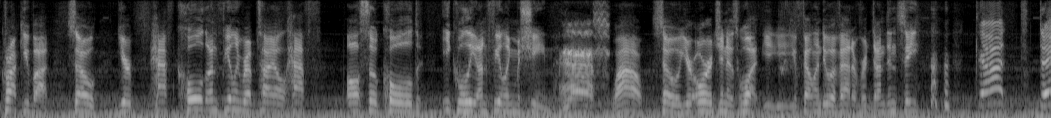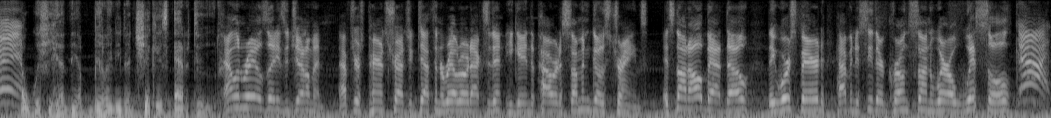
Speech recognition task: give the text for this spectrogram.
Crocubot. So, you're half cold, unfeeling reptile, half also cold, equally unfeeling machine. Yes. Wow. So, your origin is what? You, you, you fell into a vat of redundancy? God damn! I wish he had the ability to check his attitude. Alan Rails, ladies and gentlemen. After his parents' tragic death in a railroad accident, he gained the power to summon ghost trains. It's not all bad, though. They were spared having to see their grown son wear a whistle. God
